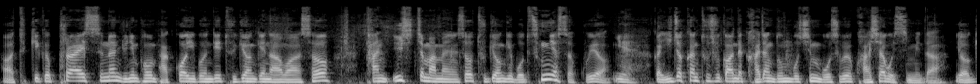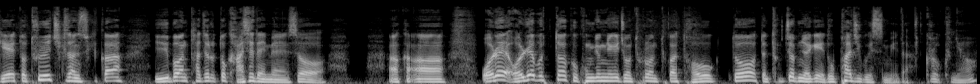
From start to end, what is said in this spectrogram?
어, 특히 그 프라이스는 유니폼을 바꿔 입은 뒤 두 경기 나와서 단 1실점 하면서 두 경기 모두 승리했었고요. 예. 그러니까 이적한 투수 가운데 가장 눈부신 모습을 과시하고 있습니다. 여기에 또 툴로위츠키 선수가 1번 타자로 또 가세되면서 아, 아, 원래 원래부터 그 공격력이 좋은 토론토가 더욱더 어떤 득점력이 높아지고 있습니다. 그렇군요.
